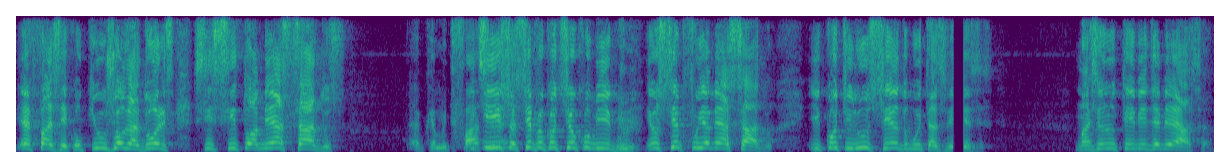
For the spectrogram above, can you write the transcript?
é fazer com que os jogadores se sintam ameaçados. É, porque é muito E fácil. que né? isso sempre aconteceu comigo. Eu sempre fui ameaçado. E continuo sendo muitas vezes. Mas eu não tenho medo de ameaça.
